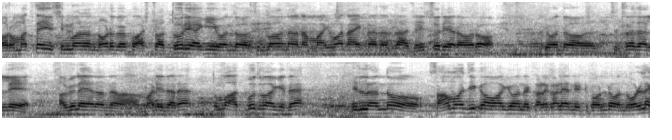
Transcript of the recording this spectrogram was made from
ಅವರು ಮತ್ತೆ ಈ ಸಿನಿಮಾನ ನೋಡಬೇಕು. ಅಷ್ಟು ಅದ್ದೂರಿಯಾಗಿ ಈ ಒಂದು ಸಿನಿಮಾನ ನಮ್ಮ ಯುವ ನಾಯಕರಾದಂಥ ಜಯಸೂರ್ಯರವರು ಈ ಒಂದು ಚಿತ್ರದಲ್ಲಿ ಅಭಿನಯನ ಮಾಡಿದ್ದಾರೆ. ತುಂಬ ಅದ್ಭುತವಾಗಿದೆ. ಇಲ್ಲೊಂದು ಸಾಮಾಜಿಕವಾಗಿ ಒಂದು ಕಳಕಳಿಯನ್ನು ಇಟ್ಕೊಂಡು ಒಂದು ಒಳ್ಳೆ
